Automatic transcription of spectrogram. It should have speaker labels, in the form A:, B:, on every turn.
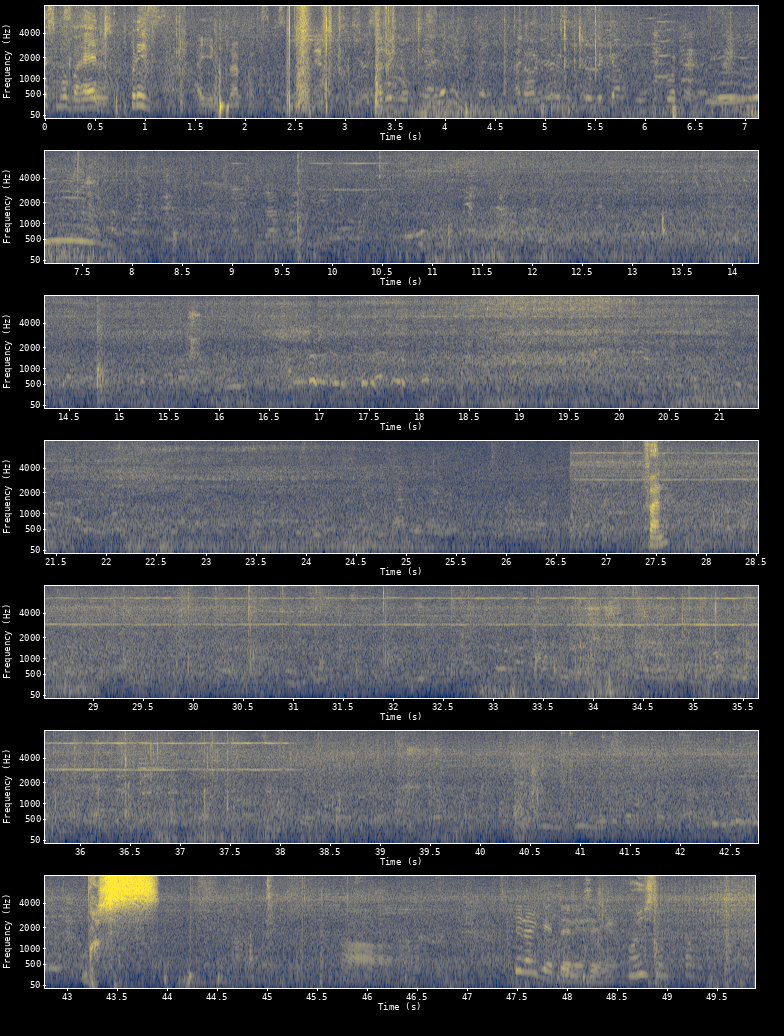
A: let's move ahead, please.
B: Fane Boss. Oh.
C: Did I get anything?
B: Why is that?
